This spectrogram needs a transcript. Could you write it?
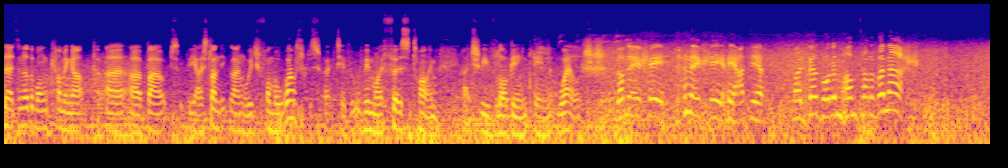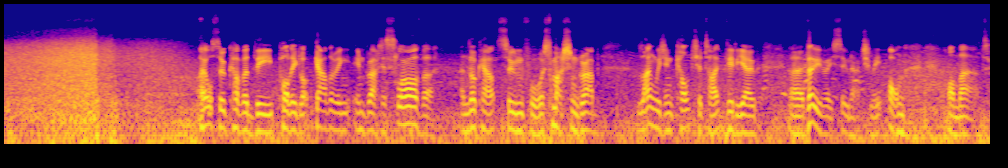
there's another one coming up uh, about the Icelandic language from a Welsh perspective. It will be my first time actually vlogging in Welsh. Ar. I also covered the Polyglot Gathering in Bratislava and look out soon for a smash and grab language and culture type video uh, very very soon actually on on that.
